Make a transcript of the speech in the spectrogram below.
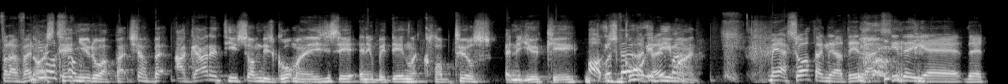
for a video. No, it's or 10 something. euro a picture, but I guarantee somebody's got him on an agency and he'll be doing like club tours in the UK. Oh, He's without got to be, doubt, man. Mate, I saw a thing the other day. That see the uh, the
